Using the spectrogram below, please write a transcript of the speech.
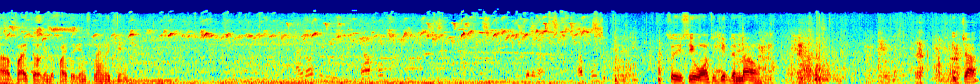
are vital in the fight against climate change. So you see, we want to give them now the chaff.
